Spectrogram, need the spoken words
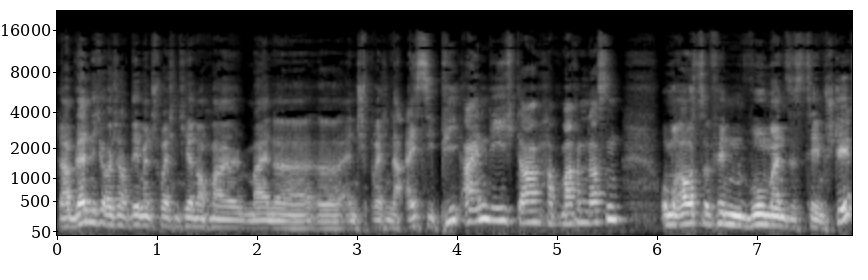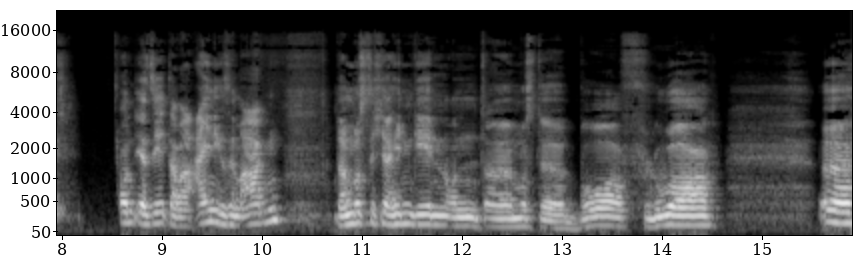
Da blende ich euch auch dementsprechend hier nochmal meine äh, entsprechende ICP ein, die ich da habe machen lassen, um herauszufinden, wo mein System steht. Und ihr seht, da war einiges im Argen. Dann musste ich ja hingehen und äh, musste Bohr, Flur, äh,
